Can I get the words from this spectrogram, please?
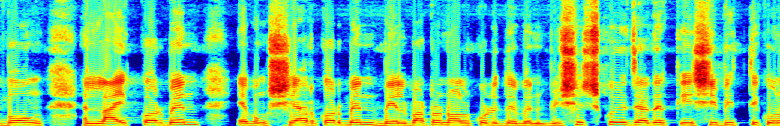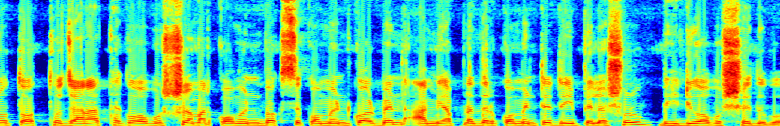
এবং লাইক করবেন এবং শেয়ার করবেন, বেল বাটন অল করে দেবেন। বিশেষ করে যাদের কৃষিভিত্তিক কোনো তথ্য জানার থাকে, অবশ্যই আমার কমেন্ট বক্সে কমেন্ট করবেন, আমি আপনাদের কমেন্টের রিপ্লাই স্বরূপ ভিডিও অবশ্যই দেবো।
